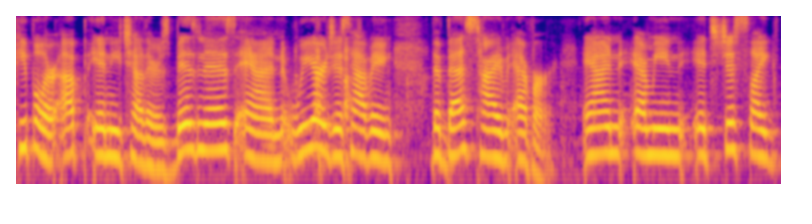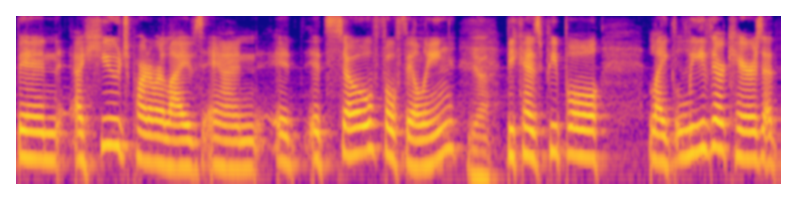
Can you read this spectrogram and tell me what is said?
people are up in each other's business, and we are just having the best time ever. And I mean, it's just like been a huge part of our lives, and it it's so fulfilling Yeah. because people like leave their cares at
